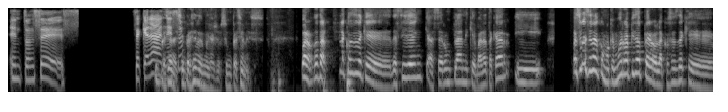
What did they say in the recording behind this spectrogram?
Entonces, se queda en Impresiones, eso. impresiones, muchachos, impresiones. Bueno, total, la cosa es de que deciden hacer un plan y que van a atacar y es una escena como que muy rápida, pero la cosa es de que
